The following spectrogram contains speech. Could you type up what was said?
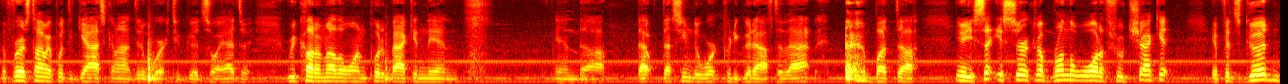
The first time I put the gasket on, it didn't work too good, so I had to recut another one, put it back in there, and and uh, that that seemed to work pretty good after that. but uh, you know, you set your circuit up, run the water through, check it. If it's good,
